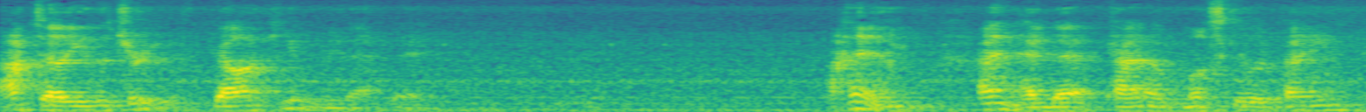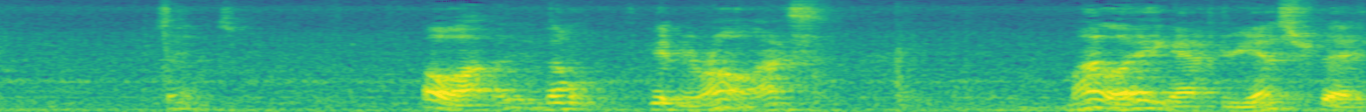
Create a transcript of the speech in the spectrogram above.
I'll tell you the truth. God healed me that day. I hadn't, I hadn't had that kind of muscular pain since. Oh, I, don't get me wrong. I, my leg after yesterday,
